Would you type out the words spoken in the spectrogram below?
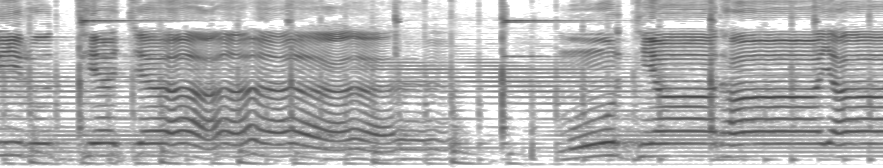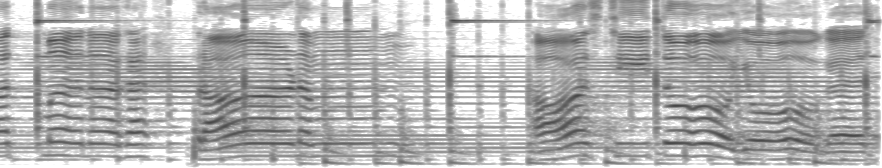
निरुद्ध्य च मूर्ध्याधायात्मनः प्राणम् आस्थितो योगारणा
